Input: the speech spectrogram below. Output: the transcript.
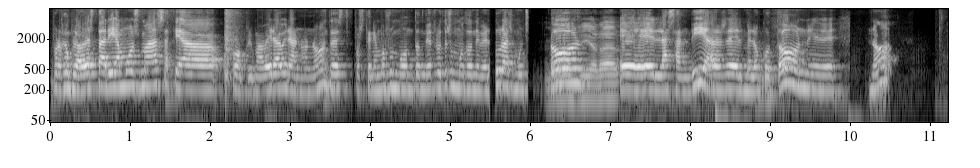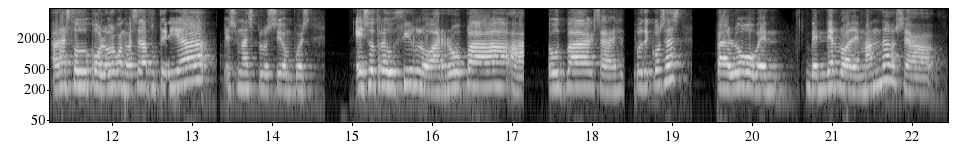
Por ejemplo, ahora estaríamos más hacia primavera, verano, ¿no? Entonces, pues tenemos un montón de frutas, un montón de verduras, mucho color, eh, las sandías, el melocotón, eh, ¿no? Ahora es todo color, cuando vas a la frutería es una explosión. Pues eso traducirlo a ropa, a tote bags, a ese tipo de cosas, para luego venderlo a demanda, o sea,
